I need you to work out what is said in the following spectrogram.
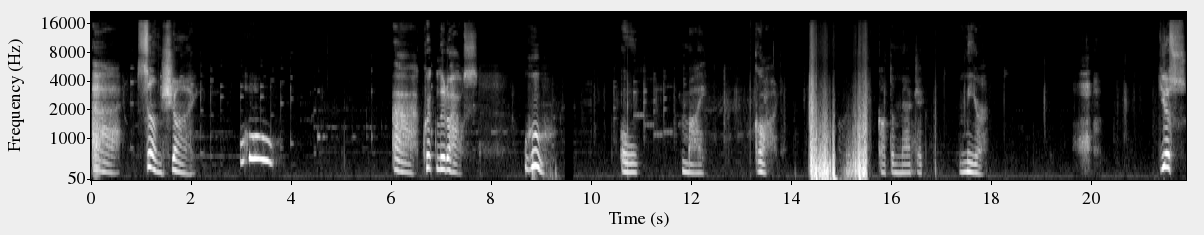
Ah, sunshine. Quick little house. Woohoo. Oh my god. Got the magic mirror. Yes!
